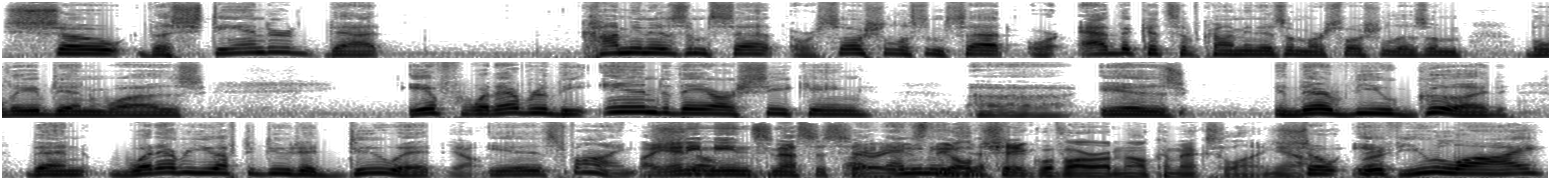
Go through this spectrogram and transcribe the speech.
So the standard that communism set or socialism set or advocates of communism or socialism believed in was if whatever the end they are seeking uh, is in their view, good, then whatever you have to do to do it yeah. is fine. By any so, means necessary any is means the old necessary. Che Guevara Malcolm X line. Yeah. So right. if you lie,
